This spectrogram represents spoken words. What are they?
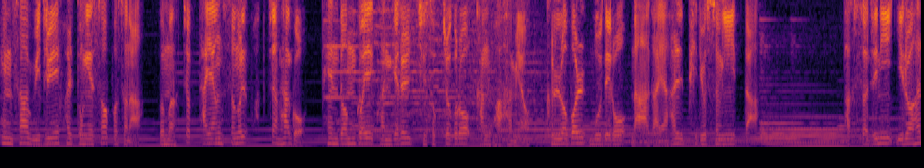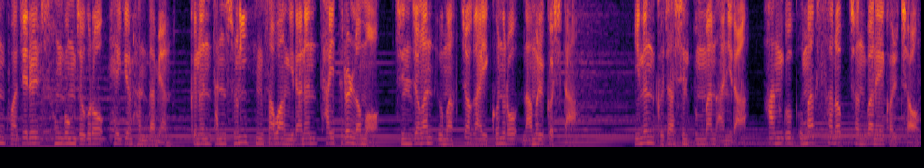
행사 위주의 활동에서 벗어나 음악적 다양성을 확장하고 팬덤과의 관계를 지속적으로 강화하며 글로벌 무대로 나아가야 할 필요성이 있다. 박서진이 이러한 과제를 성공적으로 해결한다면 그는 단순히 행사왕이라는 타이틀을 넘어 진정한 음악적 아이콘으로 남을 것이다. 이는 그 자신뿐만 아니라 한국 음악 산업 전반에 걸쳐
